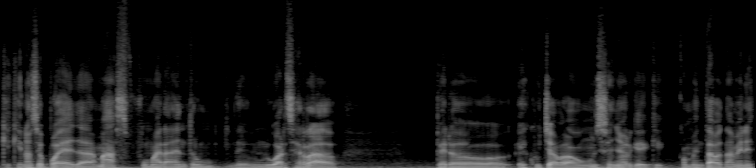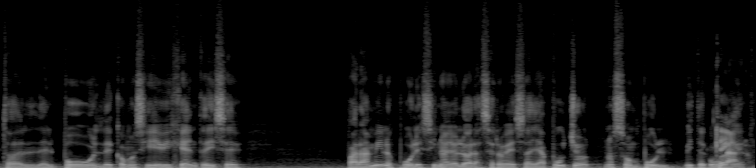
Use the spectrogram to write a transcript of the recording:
que, que no se puede ya más fumar adentro un- de un lugar cerrado. Pero escuchaba a un señor que, que comentaba también esto del, del pool, de cómo sigue vigente. Dice: Para mí, los pools, si no hay olor a cerveza y a pucho, no son pool. ¿Viste? Como Claro. que-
